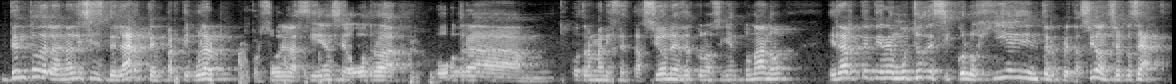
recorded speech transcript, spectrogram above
dentro del análisis del arte en particular, por sobre la ciencia u otra, otra, otras manifestaciones del conocimiento humano, el arte tiene mucho de psicología y de interpretación, ¿cierto? O sea,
